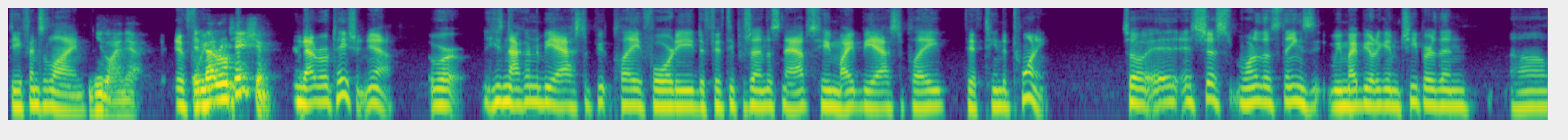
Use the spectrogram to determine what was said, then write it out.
defensive line. D line, yeah. If In we, that rotation. in that rotation, yeah, where he's not going to be asked to play 40 to 50 percent of the snaps. He might be asked to play 15 to 20. So it, it's just one of those things. We might be able to get him cheaper than uh,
